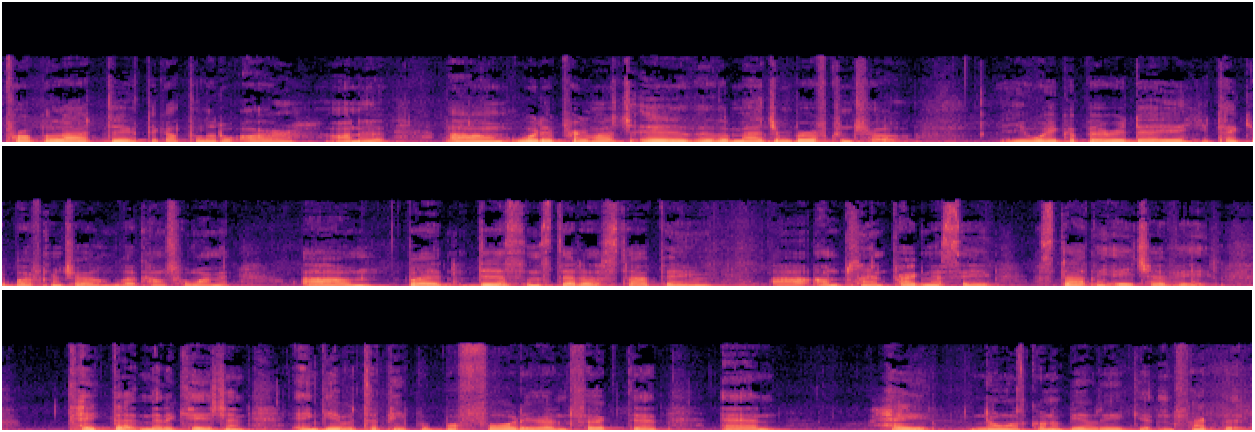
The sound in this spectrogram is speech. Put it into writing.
prophylactic, they got the little R on it. Um, what it pretty much is is imagine birth control. You wake up every day, you take your birth control, what comes for women. Um, but this, instead of stopping uh, unplanned pregnancy, stopping HIV. Take that medication and give it to people before they're infected, and hey, no one's going to be able to get infected.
